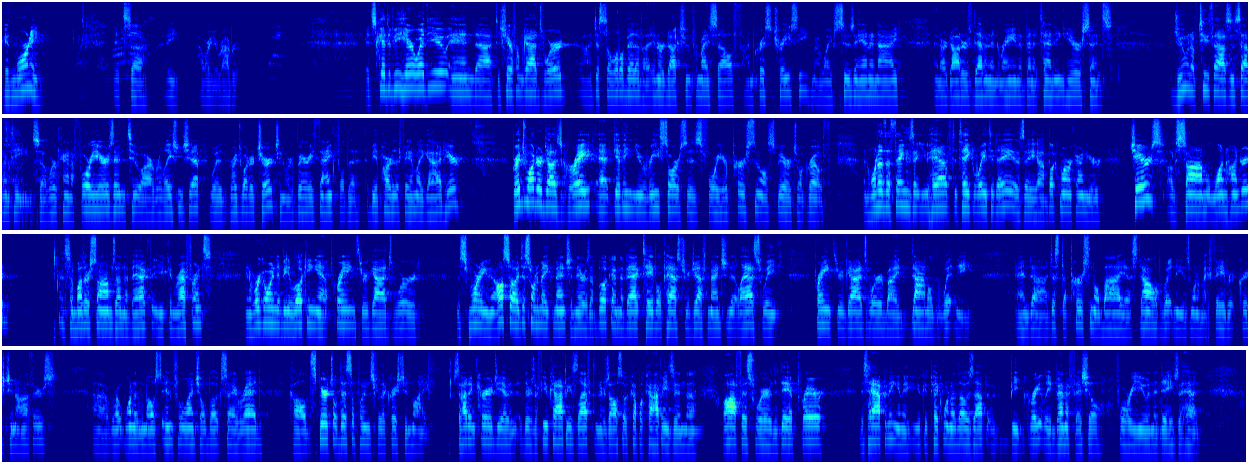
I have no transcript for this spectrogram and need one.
Good morning. It's, uh, hey, how are you, Robert? Good. It's good to be here with you and uh, to share from God's Word. Uh, just a little bit of an introduction for myself. I'm Chris Tracy. My wife Suzanne and I, and our daughters Devin and Rain, have been attending here since June of 2017. So we're kind of four years into our relationship with Bridgewater Church, and we're very thankful to, to be a part of the family of God here. Bridgewater does great at giving you resources for your personal spiritual growth. And one of the things that you have to take away today is a uh, bookmark on your chairs of Psalm 100 and some other Psalms on the back that you can reference. And we're going to be looking at praying through God's Word this morning. And also, I just want to make mention there's a book on the back table. Pastor Jeff mentioned it last week Praying Through God's Word by Donald Whitney. And uh, just a personal bias, Donald Whitney is one of my favorite Christian authors. Uh, wrote one of the most influential books I read called Spiritual Disciplines for the Christian Life. So I'd encourage you, there's a few copies left, and there's also a couple copies in the office where the day of prayer is happening, and you could pick one of those up, it would be greatly beneficial for you in the days ahead.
